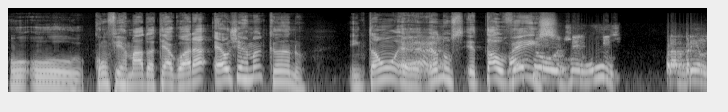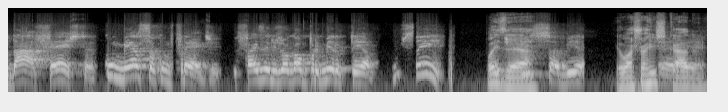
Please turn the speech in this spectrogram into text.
o, o confirmado até agora é o Germancano. Então, é, é, eu não talvez. o Diniz, para brindar a festa, começa com o Fred e faz ele jogar o primeiro tempo. Não sei. Pois é. é. Difícil saber. Eu acho arriscado. É.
